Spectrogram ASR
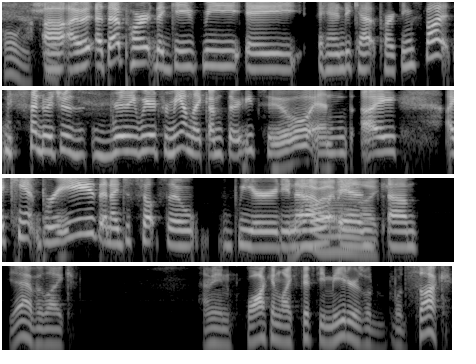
Holy shit. Uh, I at that part they gave me a handicap parking spot, and which was really weird for me. I'm like I'm 32 and I I can't breathe, and I just felt so weird, you know. Yeah, I mean, and like- um, yeah, but like, I mean, walking like 50 meters would would suck.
